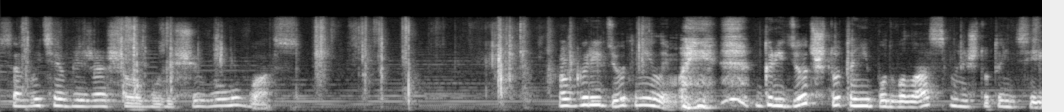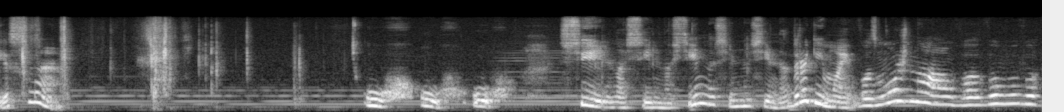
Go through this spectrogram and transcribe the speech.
События ближайшего будущего у вас. Грядет, милые мои, грядет что-то неподвластное, что-то интересное. Ух, ух, ух. Сильно, сильно, сильно, сильно, сильно. Дорогие мои, возможно, в, в, в, в,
